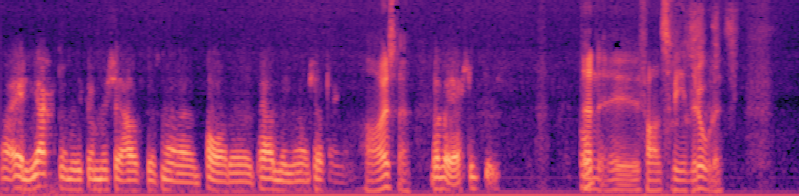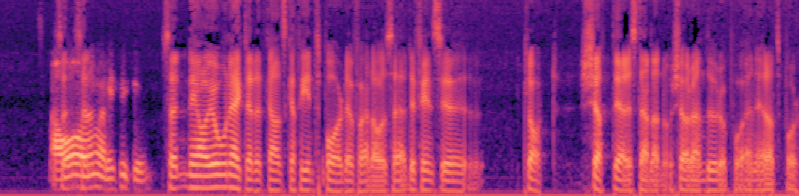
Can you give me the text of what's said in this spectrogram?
ja, älgjakten. Vi kan köra alltså en sån här partävling. Jag har kört en gång. ja, just det. Det var jäkligt kul. Den är fan svinrolig. Ja, så- den var riktigt kul. Så ni har ju onekligen ett ganska fint spår, det får jag lov att säga. Det finns ju klart köttigare ställen att köra enduro på än ert spår.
